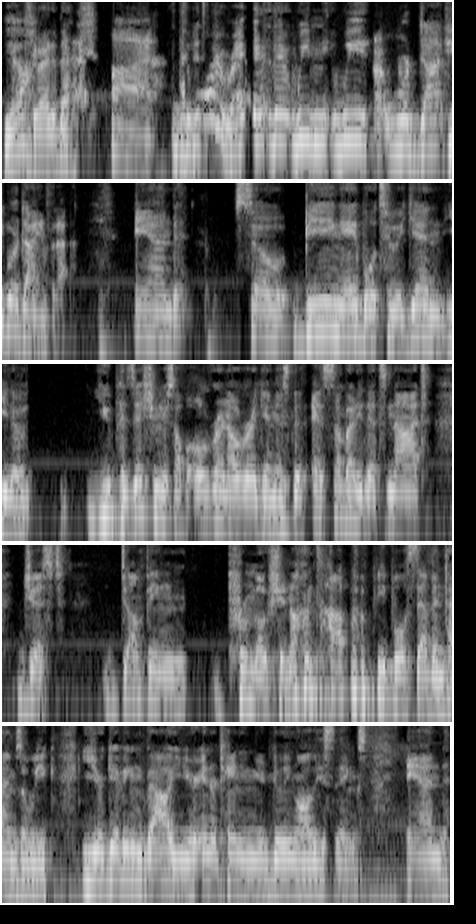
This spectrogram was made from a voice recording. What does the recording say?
yeah. See what i did there? Uh, but it's true right? There, there, we we are, we're dying people are dying for that. And so being able to again you know you position yourself over and over again as the, as somebody that's not just dumping promotion on top of people seven times a week. You're giving value, you're entertaining, you're doing all these things. And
